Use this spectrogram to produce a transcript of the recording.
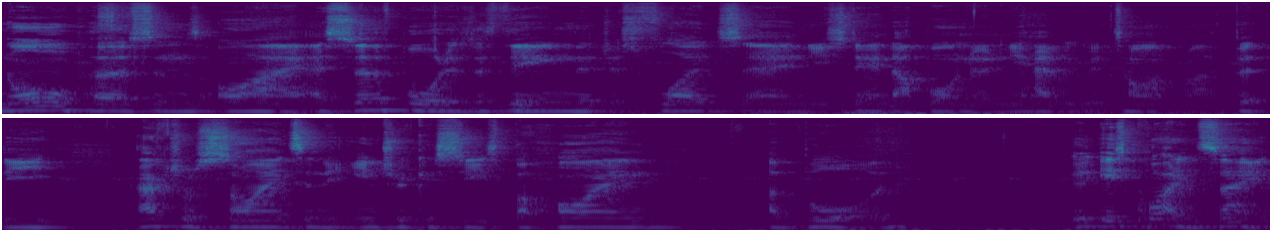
normal person's eye, a surfboard is a thing that just floats and you stand up on and you have a good time, right? But the actual science and the intricacies behind a board i- is quite insane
